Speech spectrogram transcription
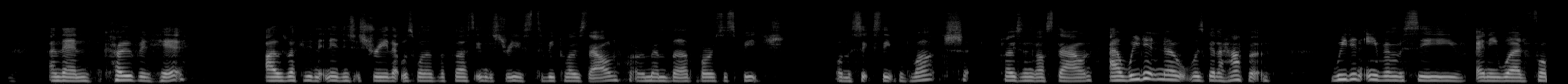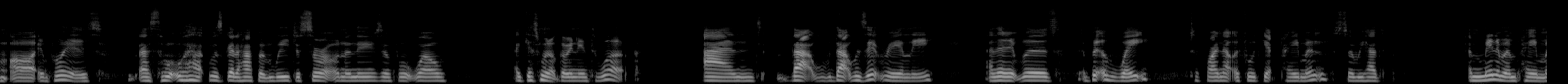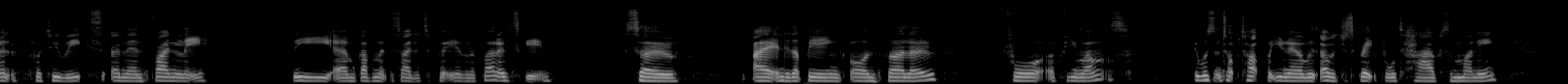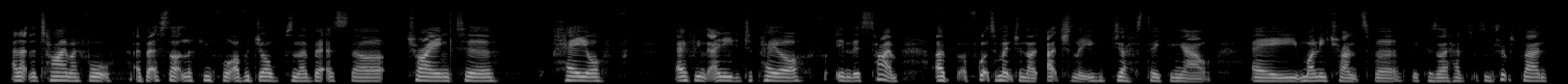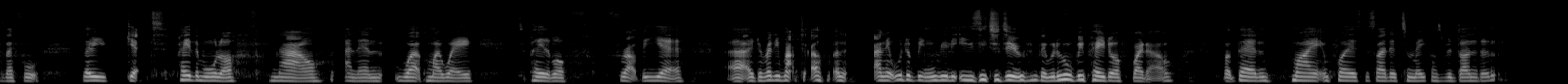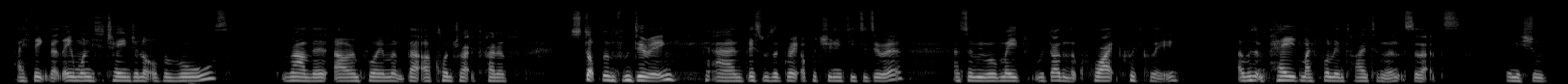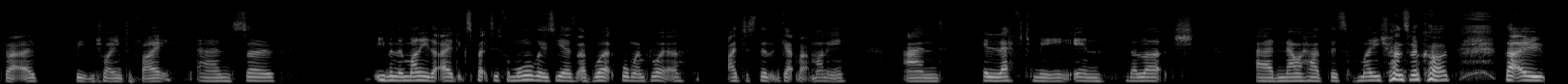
And then COVID hit. I was working in an industry that was one of the first industries to be closed down. I remember Boris's speech on the 16th of March closing us down, and we didn't know what was going to happen. We didn't even receive any word from our employers as to what was going to happen. We just saw it on the news and thought, well, I guess we're not going into work, and that that was it really. And then it was a bit of wait to find out if we'd get payment. So we had a minimum payment for two weeks, and then finally, the um, government decided to put in the furlough scheme. So I ended up being on furlough for a few months. It wasn't topped up, but you know, I was just grateful to have some money. And at the time, I thought I better start looking for other jobs and I better start trying to pay off everything that I needed to pay off in this time. I, I forgot to mention that actually just taking out a money transfer because I had some trips planned and I thought, let me get pay them all off now and then work my way to pay them off throughout the year. Uh, I'd already mapped it up, and, and it would have been really easy to do. They would all be paid off by now. But then my employers decided to make us redundant. I think that they wanted to change a lot of the rules around the, our employment that our contract kind of stopped them from doing, and this was a great opportunity to do it. And so we were made redundant quite quickly. I wasn't paid my full entitlement, so that's an issue that I've been trying to fight. And so even the money that I'd expected from all those years I've worked for my employer, I just didn't get that money. And it left me in the lurch. And now I have this money transfer card that I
